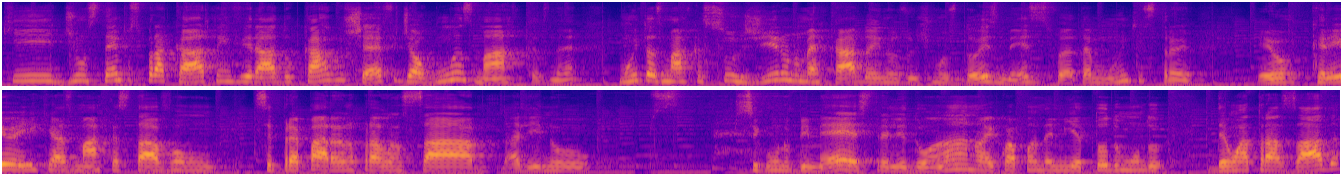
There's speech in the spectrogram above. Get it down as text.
que de uns tempos para cá tem virado cargo-chefe de algumas marcas, né? Muitas marcas surgiram no mercado aí nos últimos dois meses, foi até muito estranho. Eu creio aí que as marcas estavam se preparando para lançar ali no segundo bimestre ali do ano, aí com a pandemia todo mundo deu uma atrasada,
